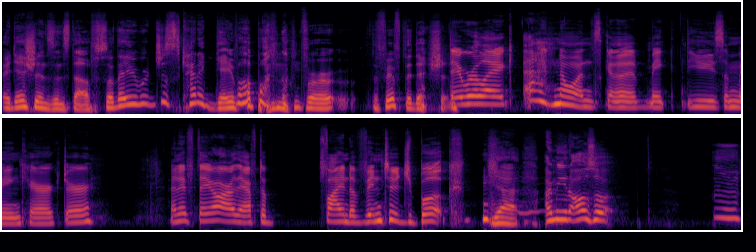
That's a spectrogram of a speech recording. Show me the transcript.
editions and stuff. So they were just kind of gave up on them for the 5th edition. they were like, ah, no one's gonna make these a main character. And if they are, they have to find a vintage book. yeah. I mean also mm,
